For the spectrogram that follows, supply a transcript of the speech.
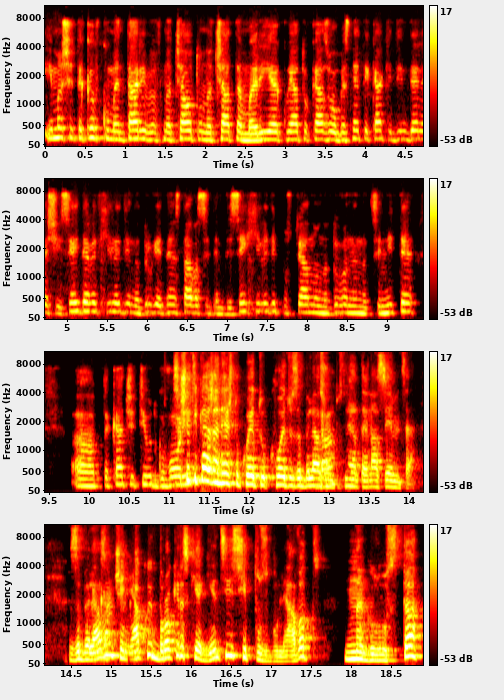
Имаше такъв коментар и в началото на чата Мария, която казва, обяснете как един ден е 69 хиляди, на другия ден става 70 хиляди, постоянно надуване на цените. А, така че ти отговори... Ще ти кажа нещо, което, което забелязвам да. последната една седмица. Забелязвам, че някои брокерски агенции си позволяват наглостта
